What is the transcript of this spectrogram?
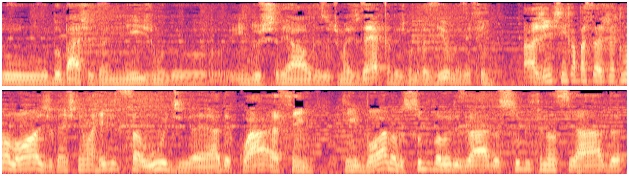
do, do baixo danismo do industrial das últimas décadas no Brasil, mas enfim. A gente tem capacidade tecnológica, a gente tem uma rede de saúde é, adequada, assim, que embora subvalorizada, subfinanciada,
